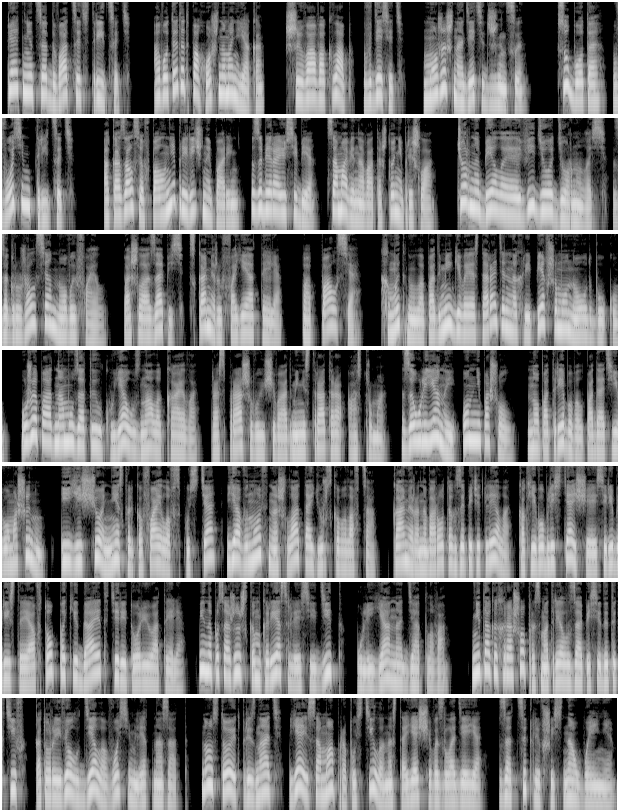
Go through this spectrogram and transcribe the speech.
Пятница, 20.30. А вот этот похож на маньяка. Шивава Клаб в 10. Можешь надеть джинсы. Суббота, 8.30. Оказался вполне приличный парень. Забираю себе. Сама виновата, что не пришла. Черно-белое видео дернулось. Загружался новый файл. Пошла запись с камеры в фойе отеля. Попался. Хмыкнула, подмигивая старательно хрипевшему ноутбуку. Уже по одному затылку я узнала Кайла, расспрашивающего администратора Аструма. За Ульяной он не пошел, но потребовал подать его машину, и еще несколько файлов спустя я вновь нашла таюрского ловца. Камера на воротах запечатлела, как его блестящее серебристое авто покидает территорию отеля. И на пассажирском кресле сидит Ульяна Дятлова. Не так и хорошо просмотрел записи детектив, который вел дело 8 лет назад. Но стоит признать, я и сама пропустила настоящего злодея, зациклившись на Уэйне.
